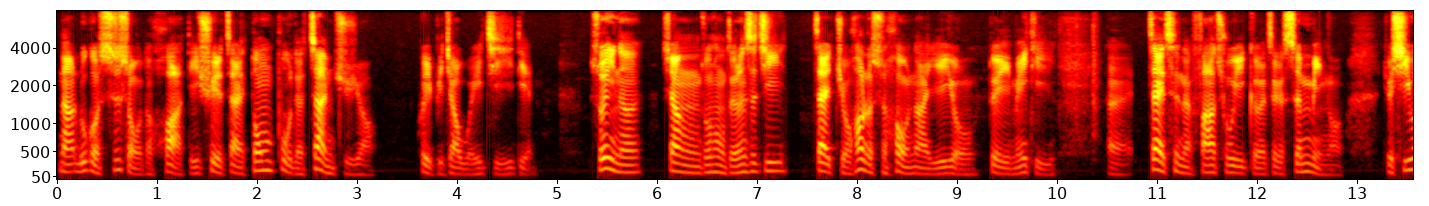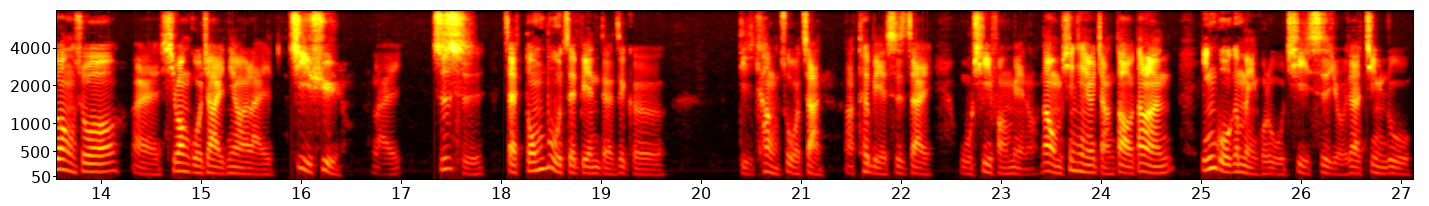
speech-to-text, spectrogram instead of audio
那如果失守的话，的确在东部的战局哦会比较危急一点。所以呢，像总统泽伦斯基在九号的时候，那也有对媒体呃再次呢发出一个这个声明哦。就希望说，哎，希望国家一定要来继续来支持在东部这边的这个抵抗作战那，特别是在武器方面哦。那我们先前有讲到，当然英国跟美国的武器是有在进入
